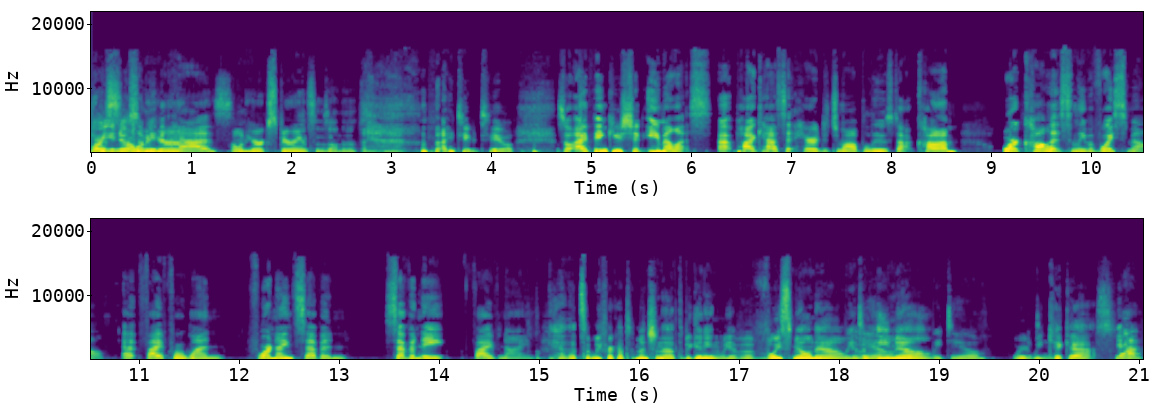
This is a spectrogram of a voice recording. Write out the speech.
or you know somebody hear, that has. I want to hear experiences on this. I do too. So I think you should email us at podcast at heritagemallblues.com or call us and leave a voicemail at 541 497 7859. yeah, that's we forgot to mention that at the beginning. We have a voicemail now. We, have an email. We do. We're, we kick ass. Yeah.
